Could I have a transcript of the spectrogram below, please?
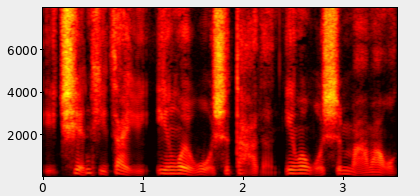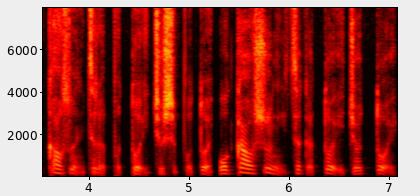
与前提在于，因为我是大人，因为我是妈妈，我告诉你这个不对就是不对，我告诉你这个对就对，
